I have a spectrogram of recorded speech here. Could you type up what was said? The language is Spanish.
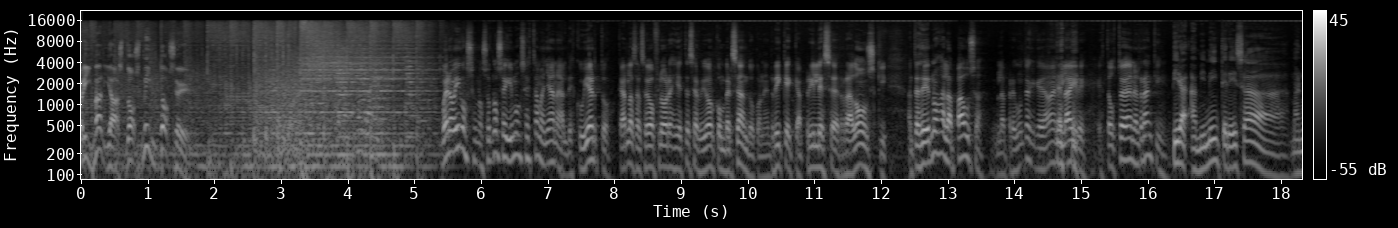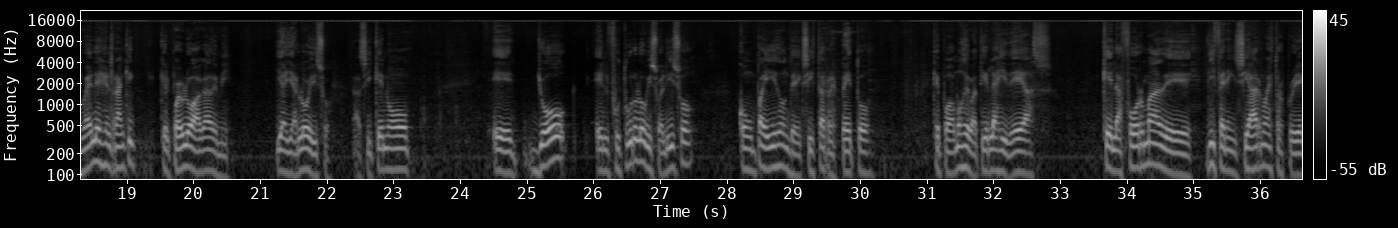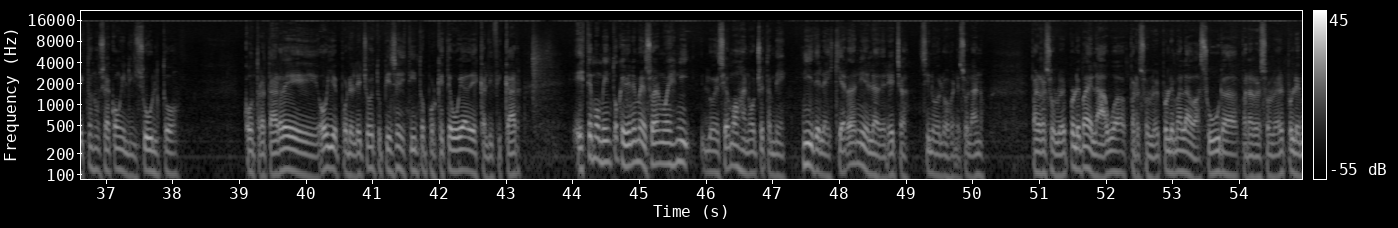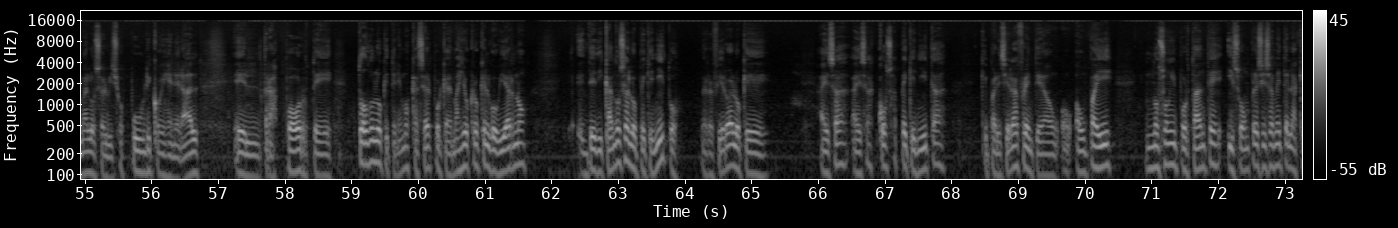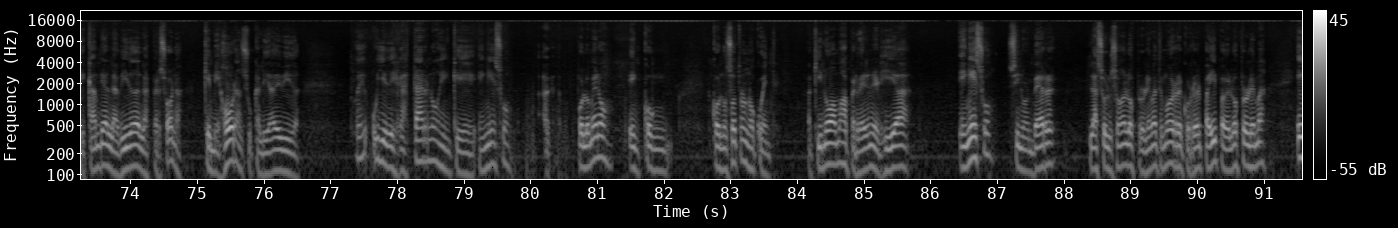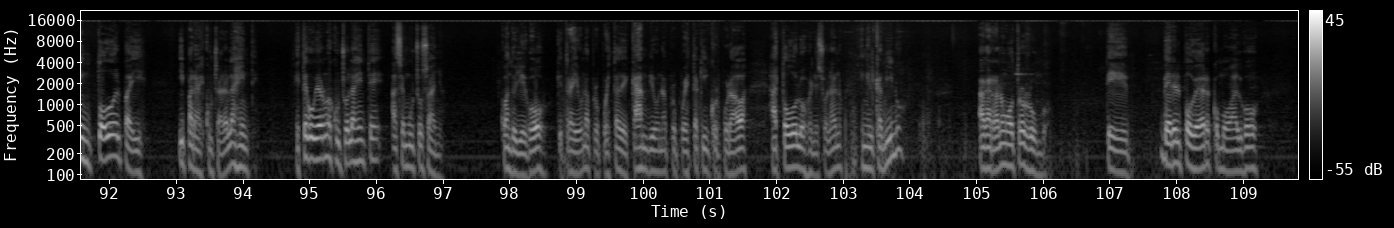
Primarias 2012. Bueno amigos, nosotros seguimos esta mañana al descubierto, Carla Salcedo Flores y este servidor conversando con Enrique Capriles Radonsky. Antes de irnos a la pausa, la pregunta que quedaba en el aire, ¿está usted en el ranking? Mira, a mí me interesa, Manuel, es el ranking que el pueblo haga de mí. Y ayer lo hizo. Así que no, eh, yo el futuro lo visualizo con un país donde exista respeto, que podamos debatir las ideas, que la forma de diferenciar nuestros proyectos no sea con el insulto, con tratar de, oye, por el hecho de que tú pienses distinto, ¿por qué te voy a descalificar? Este momento que viene en Venezuela no es ni, lo decíamos anoche también, ni de la izquierda ni de la derecha, sino de los venezolanos. Para resolver el problema del agua, para resolver el problema de la basura, para resolver el problema de los servicios públicos en general, el transporte, todo lo que tenemos que hacer, porque además yo creo que el gobierno dedicándose a lo pequeñito, me refiero a lo que, a esas, a esas cosas pequeñitas que pareciera frente a un, país no son importantes y son precisamente las que cambian la vida de las personas, que mejoran su calidad de vida. Entonces, oye, desgastarnos en que en eso, por lo menos con, con nosotros no cuente. Aquí no vamos a perder energía en eso, sino en ver la solución a los problemas. Tenemos que recorrer el país para ver los problemas en todo el país y para escuchar a la gente. Este gobierno escuchó a la gente hace muchos años, cuando llegó, que traía una propuesta de cambio, una propuesta que incorporaba a todos los venezolanos. En el camino agarraron otro rumbo, de ver el poder como algo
